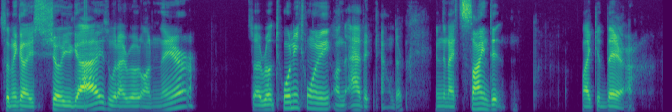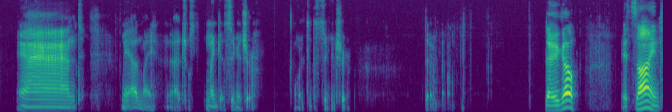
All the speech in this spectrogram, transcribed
So I'm gonna show you guys what I wrote on there. So I wrote 2020 on the Advent calendar, and then I signed it like there. And let me add my actual my good signature. To the signature. There we go. There you go. It's signed.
